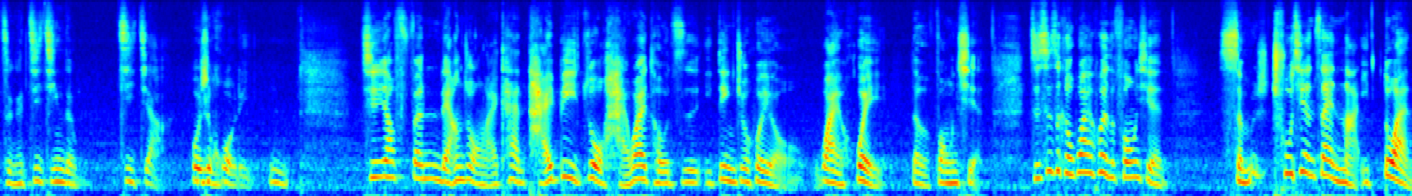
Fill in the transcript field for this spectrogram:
整个基金的计价或是获利？嗯，其实要分两种来看，台币做海外投资一定就会有外汇的风险，只是这个外汇的风险。什么出现在哪一段，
